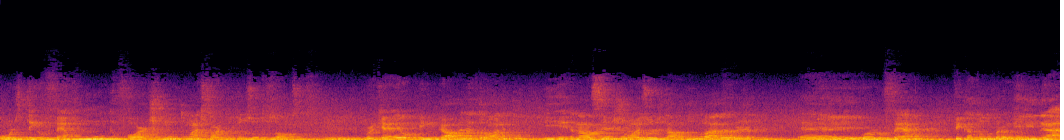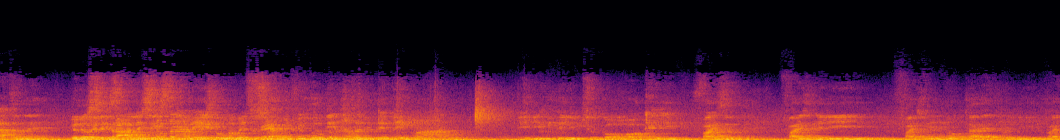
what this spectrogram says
onde tem o ferro muito forte, muito mais forte do que os outros óxidos. Uhum. Porque é eu pingar o eletrólito e nas regiões onde estava tudo laranja, é, ele... cor do ferro, fica tudo branco. Ele hidrata, né? Ele, ele hidrata instantaneamente, então talvez isso dificulte ele com a água. Ele, ele se coloca, ele faz, faz, ele faz um octaedro ali, ele vai,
